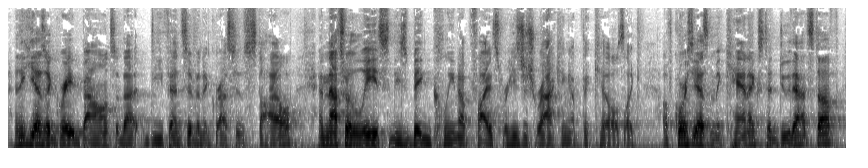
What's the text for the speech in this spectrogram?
I think he has a great balance of that defensive and aggressive style, and that's what leads to these big cleanup fights where he's just racking up the kills. Like, of course, he has the mechanics to do that stuff,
